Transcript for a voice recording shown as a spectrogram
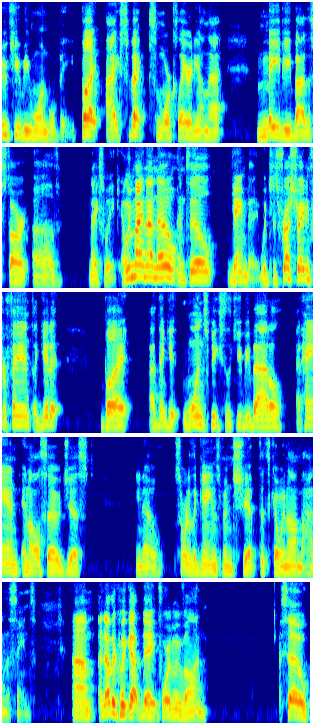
who QB one will be. But I expect some more clarity on that maybe by the start of next week, and we might not know until game day, which is frustrating for fans. I get it, but I think it one speaks to the QB battle at hand, and also just you know sort of the gamesmanship that's going on behind the scenes. Um, another quick update before we move on. So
